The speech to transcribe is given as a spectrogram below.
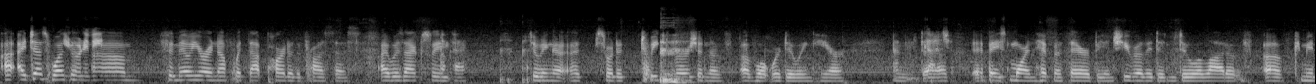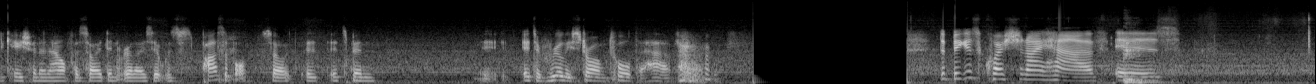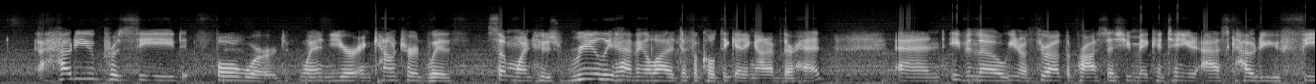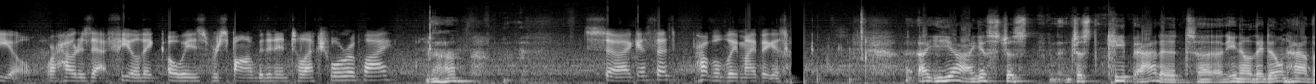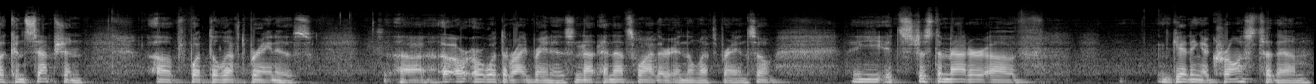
I, I just wasn't what I um, familiar enough with that part of the process. I was actually Okay. doing a, a sort of tweaked version of, of what we're doing here, and Gotcha. uh, based more in hypnotherapy. And she really didn't do a lot of, of communication in alpha, so I didn't realize it was possible. So it, it, it's been it, it's a really strong tool to have. The biggest question I have is how do you proceed forward when you're encountered with someone who's really having a lot of difficulty getting out of their head? And even though, you know, throughout the process you may continue to ask, how do you feel? Or how does that feel? They always respond with an intellectual reply. Uh-huh. So I guess that's probably my biggest. Uh, yeah, I guess just just keep at it. Uh, you know, they don't have a conception of what the left brain is, uh, or, or what the right brain is, and that, and that's why they're in the left brain. So it's just a matter of getting across to them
